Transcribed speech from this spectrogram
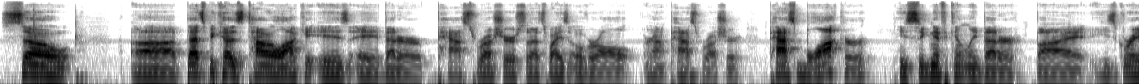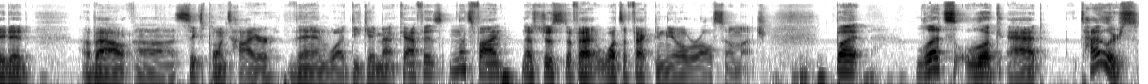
So uh, that's because Tyler Lockett is a better pass rusher, so that's why he's overall, or not pass rusher, pass blocker. He's significantly better by he's graded about uh, six points higher than what DK Metcalf is, and that's fine. That's just effect, what's affecting the overall so much. But let's look at Tyler's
